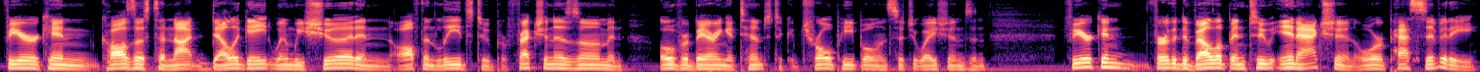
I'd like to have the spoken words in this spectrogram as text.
Fear can cause us to not delegate when we should and often leads to perfectionism and overbearing attempts to control people and situations. And fear can further develop into inaction or passivity.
